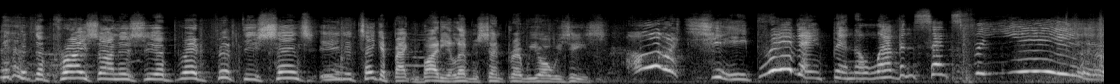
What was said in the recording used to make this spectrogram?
Look at the price on this here bread 50 cents. Edith, take it back and buy the 11 cent bread we always eat. Archie, bread ain't been 11 cents for years.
